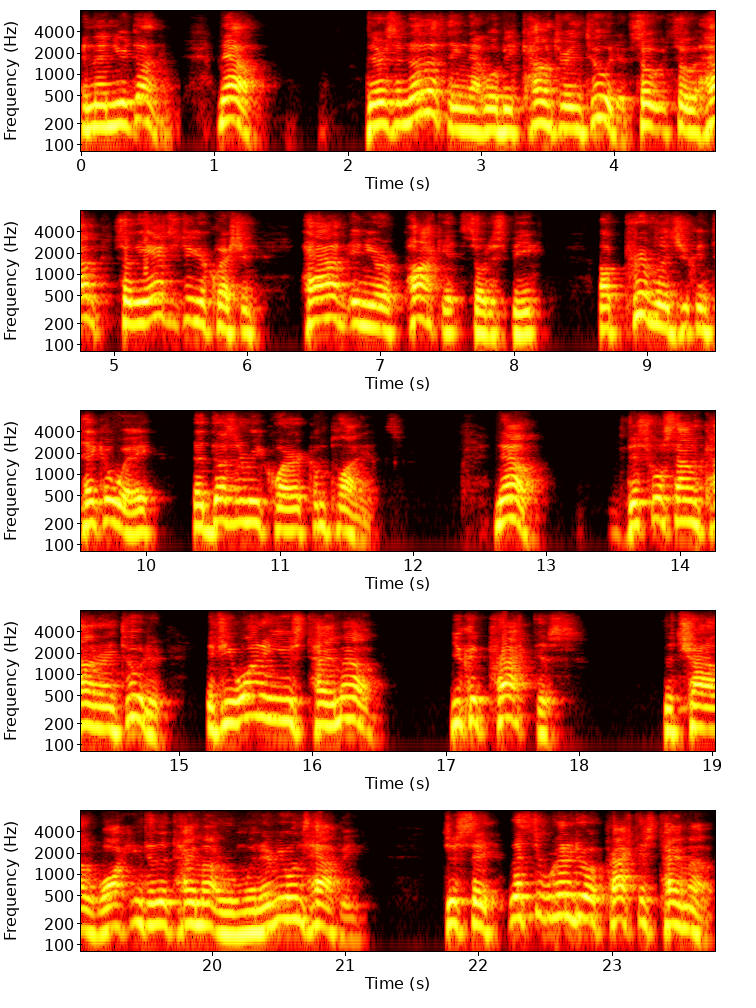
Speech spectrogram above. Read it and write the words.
And then you're done. Now, there's another thing that will be counterintuitive. So, so have so the answer to your question: have in your pocket, so to speak, a privilege you can take away that doesn't require compliance. Now, this will sound counterintuitive. If you want to use timeout, you could practice the child walking to the timeout room when everyone's happy. Just say, let's do, we're going to do a practice timeout.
